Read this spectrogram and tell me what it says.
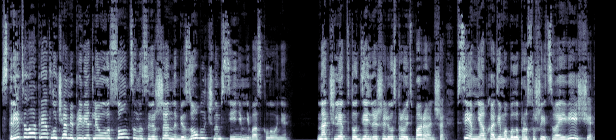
встретило отряд лучами приветливого солнца на совершенно безоблачном синем небосклоне. Ночлег в тот день решили устроить пораньше. Всем необходимо было просушить свои вещи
